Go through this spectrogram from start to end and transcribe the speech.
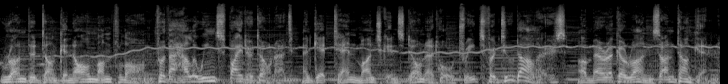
Run to Dunkin' all month long for the Halloween spider donut and get 10 Munchkins donut hole treats for $2. America runs on Dunkin'.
